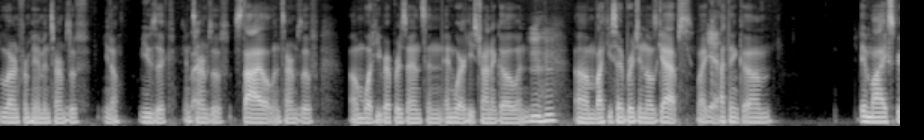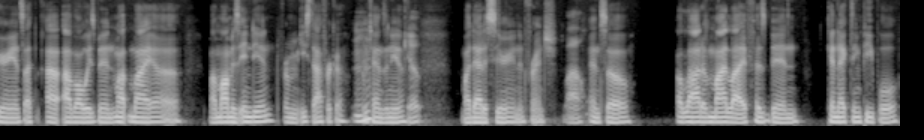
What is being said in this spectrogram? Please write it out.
learn from him in terms of you know music, in Right. terms of style, in terms of um, what he represents and, and where he's trying to go and Mm-hmm. um, like you said, bridging those gaps. Like Yeah. I think um, in my experience, I, I I've always been my my uh, my mom is Indian from East Africa, from Mhm. Tanzania. Yep. My dad is Syrian and French, Wow. and so a lot of my life has been connecting people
